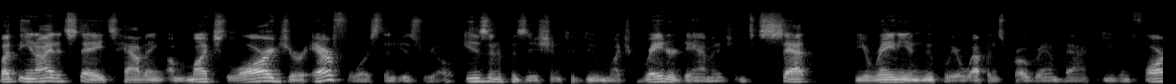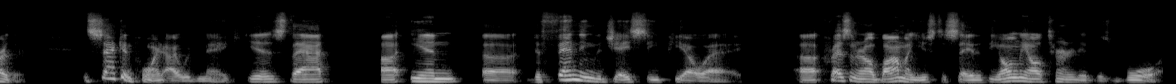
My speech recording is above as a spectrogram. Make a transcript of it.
But the United States, having a much larger air force than Israel, is in a position to do much greater damage and to set the Iranian nuclear weapons program back even farther. The second point I would make is that uh, in uh, defending the JCPOA, uh, President Obama used to say that the only alternative was war.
